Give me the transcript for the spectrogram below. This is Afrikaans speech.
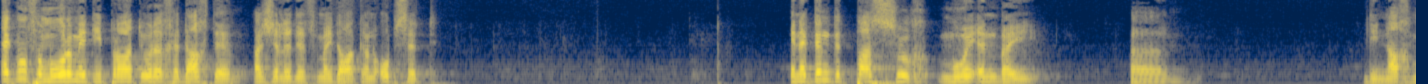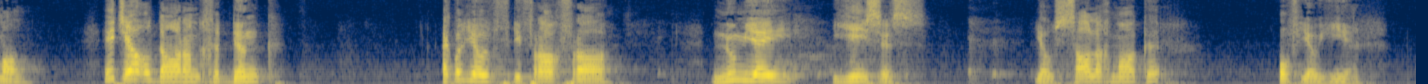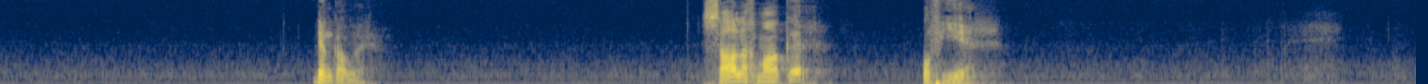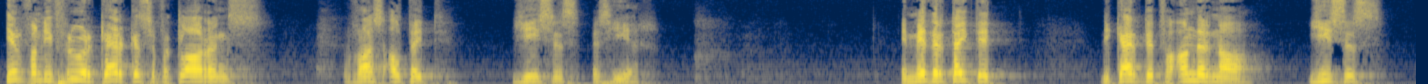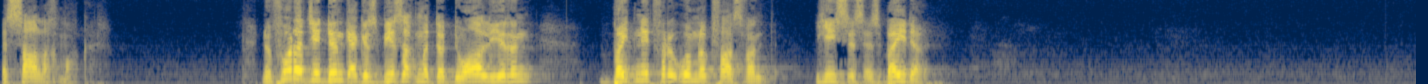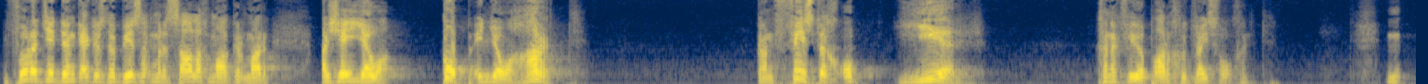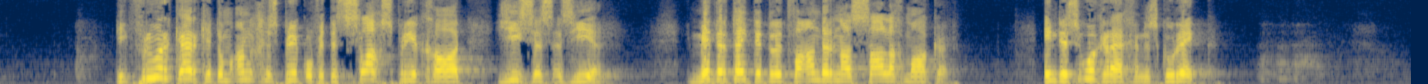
Ek wil vanmôre met u praat oor 'n gedagte as julle dit vir my daar kan opsit. En ek dink dit pas so mooi in by ehm uh, die nagmaal. Het jy al daaraan gedink? Ek wil jou die vraag vra. Noem jy Jesus jou saligmaker of jou Heer? Dink daaroor. Saligmaker of Heer? Een van die vroeë kerke se verklaringe was altyd Jesus is Heer. En mettertyd het die kerk dit verander na Jesus is saligmaker. Nou voordat jy dink ek is besig met 'n dwaallering, byt net vir 'n oomblik vas want Jesus is beide. En voordat jy dink ek is nou besig met 'n saligmaker, maar as jy jou kop en jou hart kan vestig op Heer, gaan ek vir jou 'n paar goed wys volgende. Die vroeë kerk het hom aangespreek of het 'n slagspreuk gehad, Jesus is Heer. Mettertyd het hulle dit verander na saligmaker. En dis ook reg en dis korrek.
